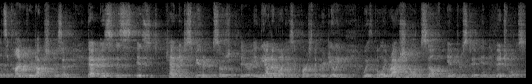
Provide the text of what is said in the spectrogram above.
It's a kind of reductionism that is, is, is, can be disputed in social theory. And the other one is, of course, that we're dealing with fully rational and self-interested individuals,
